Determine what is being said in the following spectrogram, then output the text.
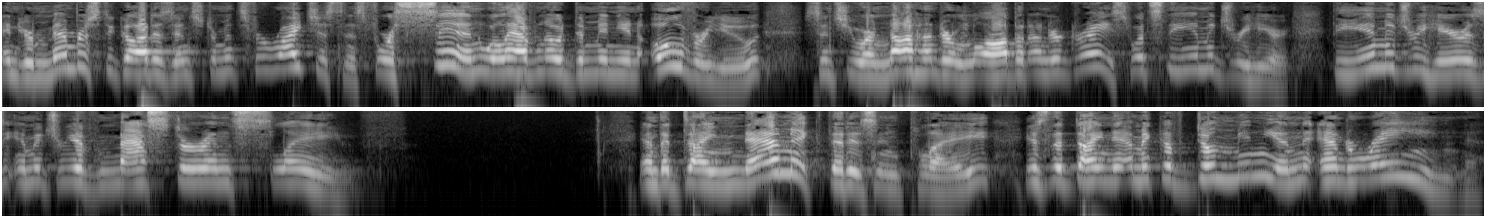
and your members to God as instruments for righteousness. For sin will have no dominion over you, since you are not under law but under grace. What's the imagery here? The imagery here is the imagery of master and slave. And the dynamic that is in play is the dynamic of dominion and reign.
